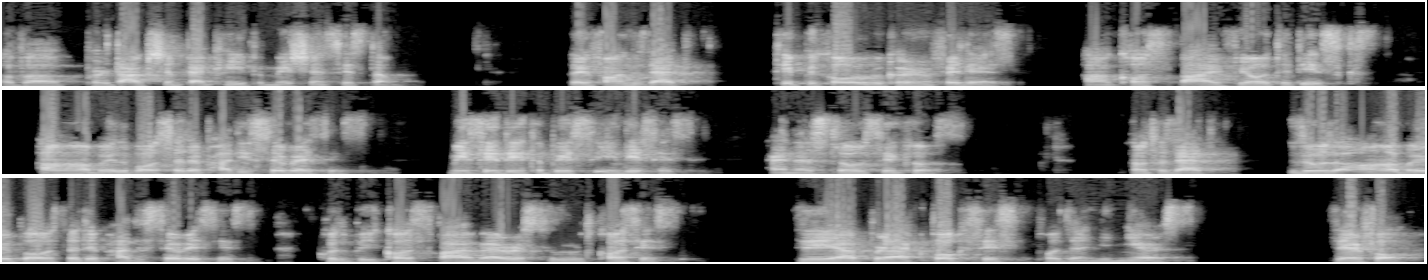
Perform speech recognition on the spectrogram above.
of a production banking information system. We found that typical recurring failures are caused by failed disks, unavailable third-party services, missing database indices, and slow SQLs. Note that those unavailable third-party services could be caused by various root causes. They are black boxes for the engineers. Therefore,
